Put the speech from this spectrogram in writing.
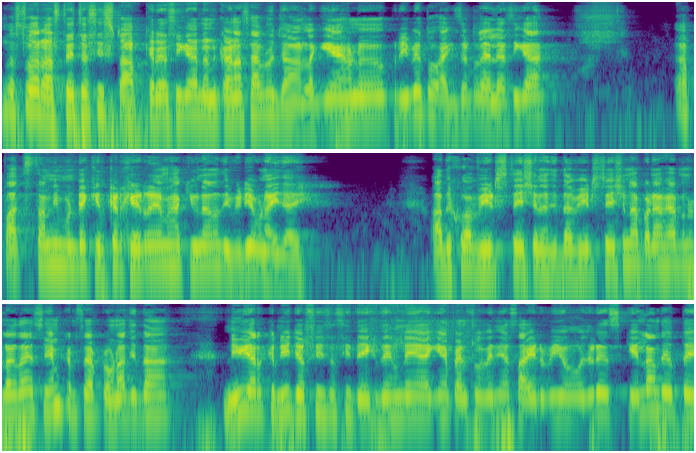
ਦੋਸਤੋ ਰਸਤੇ 'ਚ ਅਸੀਂ ਸਟਾਪ ਕਰਿਆ ਸੀਗਾ ਨਨਕਾਣਾ ਸਾਹਿਬ ਨੂੰ ਜਾਣ ਲੱਗੇ ਆ ਹੁਣ ਫਰੀਵੇ ਤੋਂ ਐਗਜ਼ਿਟ ਲੈ ਲਿਆ ਸੀਗਾ ਆ ਪਾਕਿਸਤਾਨੀ ਮੁੰਡੇ ਕ੍ਰਿਕਟ ਖੇਡ ਰਹੇ ਆ ਮੈਂ ਕਿਹਾ ਕਿਉਂ ਨਾ ਇਹਨਾਂ ਦੀ ਵੀਡੀਓ ਬਣਾਈ ਜਾਏ ਆ ਦੇਖੋ ਆ ਵੇਟ ਸਟੇਸ਼ਨ ਹੈ ਜਿੱਦਾਂ ਵੇਟ ਸਟੇਸ਼ਨ ਆ ਬਣਿਆ ਹੋਇਆ ਮੈਨੂੰ ਲੱਗਦਾ ਇਹ ਸੇਮ ਕਨਸੈਪਟ ਹੋਣਾ ਜਿੱਦਾਂ ਨਿਊਯਾਰਕ ਨਿਊ ਜਰਸੀ 'ਚ ਅਸੀਂ ਦੇਖਦੇ ਹੁੰਦੇ ਆ ਕਿ ਪੈਂਸਿਲਵੇਨੀਆ ਸਾਈਡ ਵੀ ਉਹ ਜਿਹੜੇ ਸਕੇਲਾਂ ਦੇ ਉੱਤੇ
